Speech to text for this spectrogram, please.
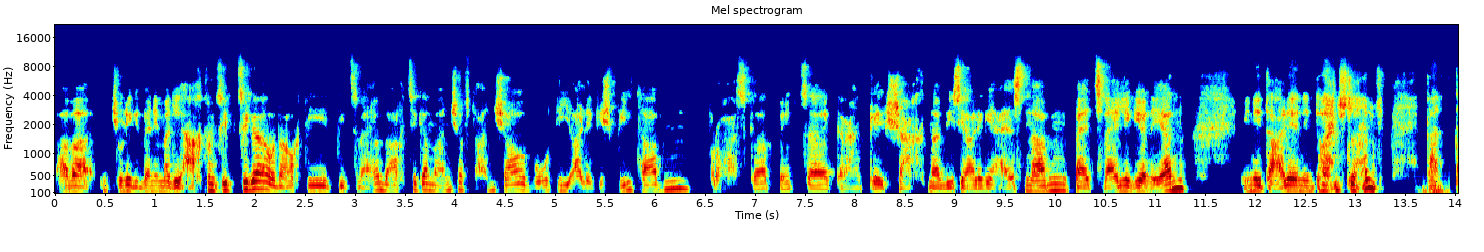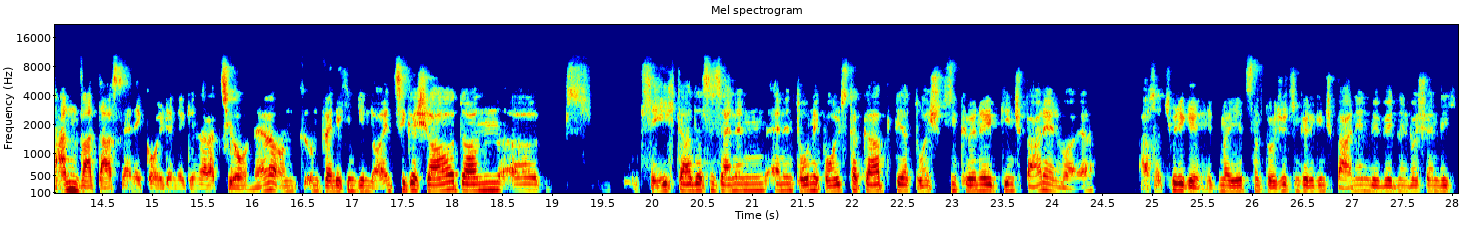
Aber entschuldige, wenn ich mir die 78er oder auch die, die 82er Mannschaft anschaue, wo die alle gespielt haben, Prohaska, Betzer, Kranke, Schachner, wie sie alle geheißen haben, bei zwei Legionären in Italien, in Deutschland, dann, dann war das eine goldene Generation. Ja? Und, und wenn ich in die 90er schaue, dann äh, sehe ich da, dass es einen, einen Toni Polster gab, der Torschützenkönig in Spanien war. Ja? Also natürlich hätten wir jetzt einen Torschützenkönig in Spanien, wir würden ihn wahrscheinlich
